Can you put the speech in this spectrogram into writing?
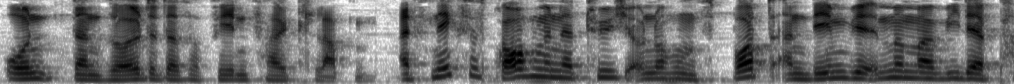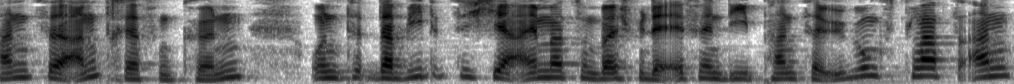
und dann sollte das auf jeden Fall klappen. Als nächstes brauchen wir natürlich auch noch einen Spot, an dem wir immer mal wieder Panzer antreffen können und da bietet sich hier einmal zum Beispiel der FND Panzerübungsplatz an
